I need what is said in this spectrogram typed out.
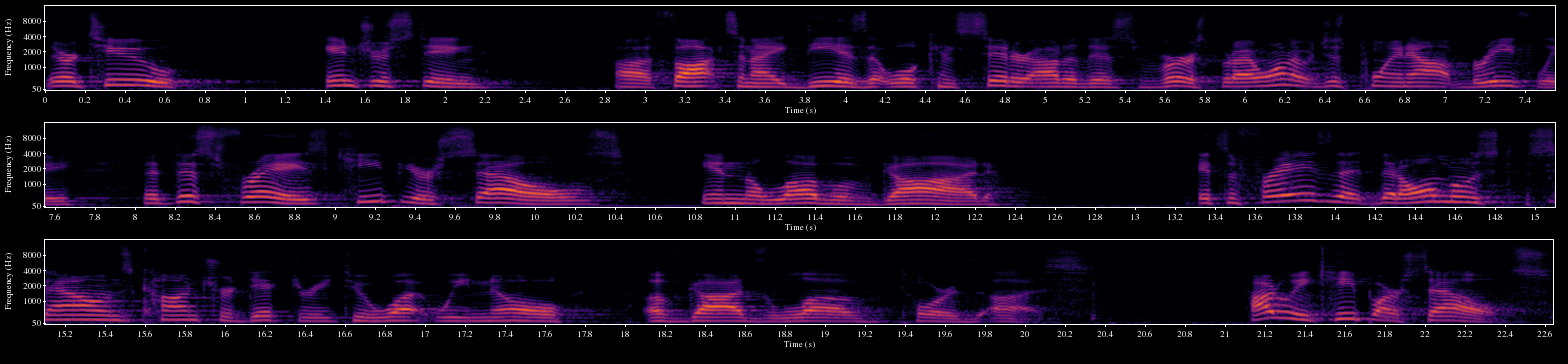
There are two interesting uh, thoughts and ideas that we'll consider out of this verse, but I want to just point out briefly that this phrase, keep yourselves in the love of God, it's a phrase that, that almost sounds contradictory to what we know of God's love towards us. How do we keep ourselves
